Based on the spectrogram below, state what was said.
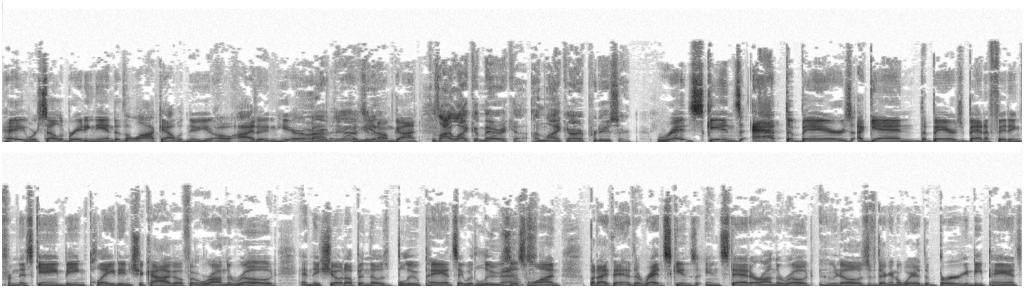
Hey, we're celebrating the end of the lockout with new. uni- Oh, I didn't hear about it because you know I'm gone. Because I like America, unlike our producer. Redskins at the Bears again. The Bears benefiting from this game being played in Chicago. If it were on the road and they showed up in those blue pants, they would lose this one. But I think the Redskins instead are on the road. Who knows if they're going to wear the burgundy pants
